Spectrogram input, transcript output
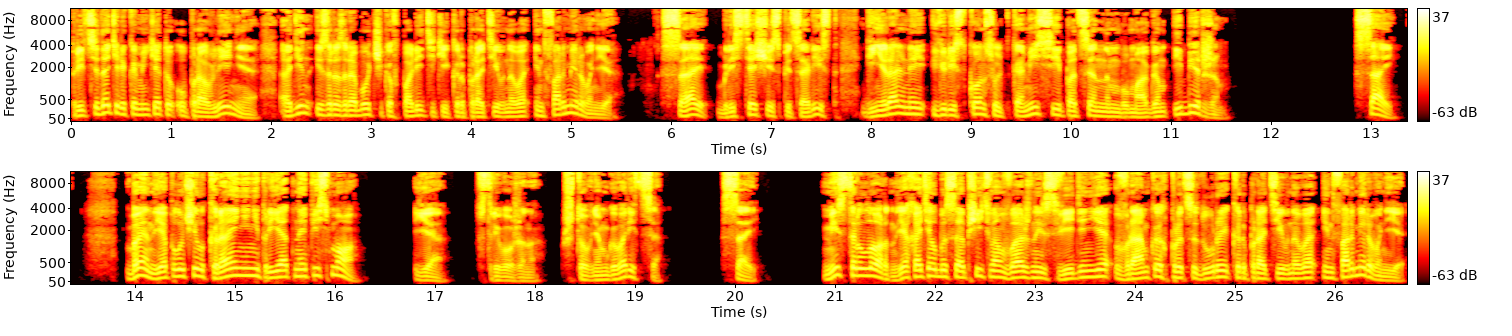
председатель комитета управления, один из разработчиков политики корпоративного информирования. Сай — блестящий специалист, генеральный юрист-консульт комиссии по ценным бумагам и биржам. Сай. «Бен, я получил крайне неприятное письмо». Я встревоженно. Что в нем говорится? Сай. Мистер Лорн, я хотел бы сообщить вам важные сведения в рамках процедуры корпоративного информирования.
